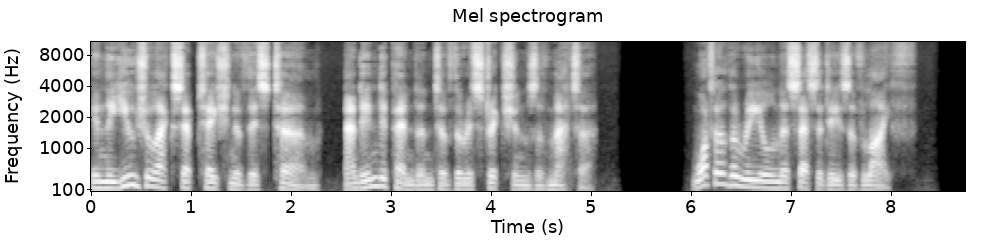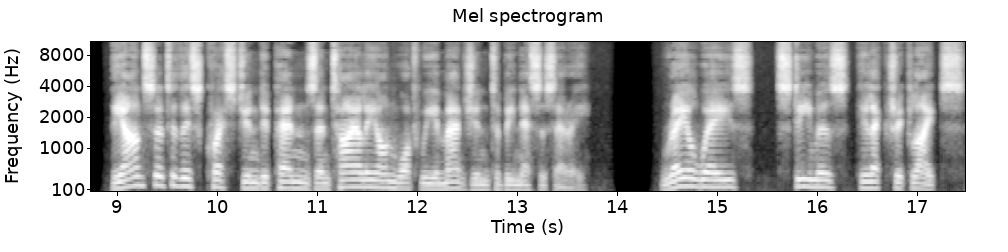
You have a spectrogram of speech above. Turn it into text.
in the usual acceptation of this term, and independent of the restrictions of matter. What are the real necessities of life? The answer to this question depends entirely on what we imagine to be necessary. Railways, steamers, electric lights,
